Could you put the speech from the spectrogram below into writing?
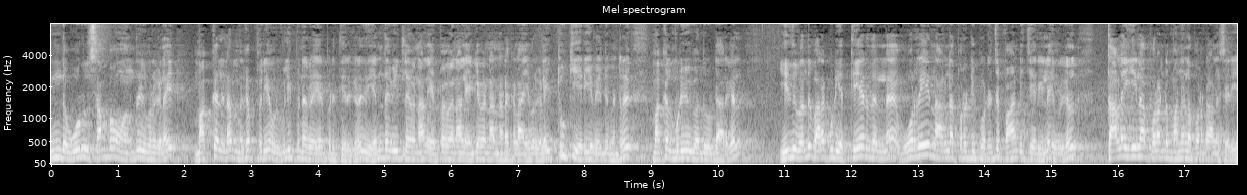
இந்த ஒரு சம்பவம் வந்து இவர்களை மக்களிடம் மிகப்பெரிய ஒரு விழிப்புணர்வை ஏற்படுத்தி இருக்கிறது. எந்த வீட்டில் வேணாலும் எப்போ வேணாலும் எங்கே வேணாலும் நடக்கலாம். இவர்களை தூக்கி எறிய வேண்டும் என்று மக்கள் முடிவுக்கு வந்து விட்டார்கள். இது வந்து வரக்கூடிய தேர்தலில் ஒரே நாளில் புரட்டி போட்டுச்சு பாண்டிச்சேரியில் இவர்கள் தலைகீழாக புரண்டு மண்ணில் புரண்டாலும் சரி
